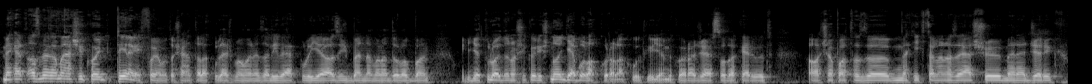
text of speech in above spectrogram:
Meg hát az meg a másik, hogy tényleg egy folyamatos átalakulásban van ez a Liverpool, ugye az is benne van a dologban, hogy ugye a tulajdonosi kör is nagyjából akkor alakult ki, ugye, amikor Rodgers oda került a csapathoz, nekik talán az első menedzserük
